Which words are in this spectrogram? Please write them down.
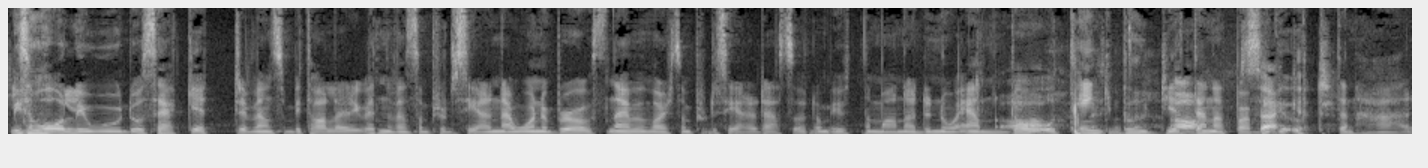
liksom Hollywood och säkert vem som betalar, jag vet inte vem som producerar den här, Warner Bros, nej vem var det som producerade det? Så de utmanade nog ändå, Ja, och tänk budgeten Ja, att bara bygga säkert. upp den här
